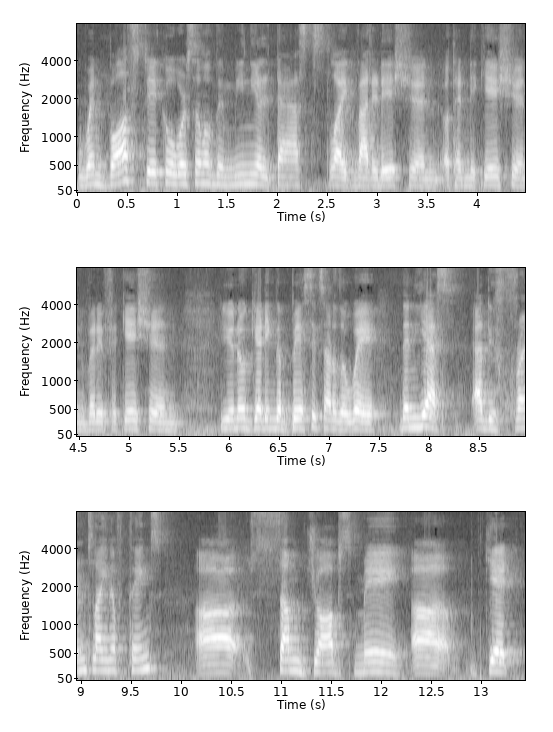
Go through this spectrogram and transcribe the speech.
when bots take over some of the menial tasks like validation, authentication, verification, you know, getting the basics out of the way, then yes, at the front line of things, uh, some jobs may uh, get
